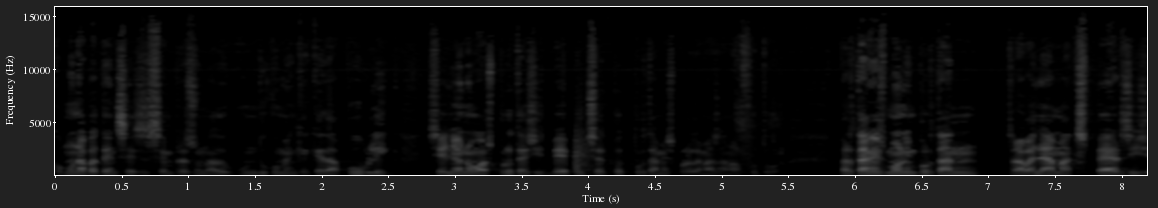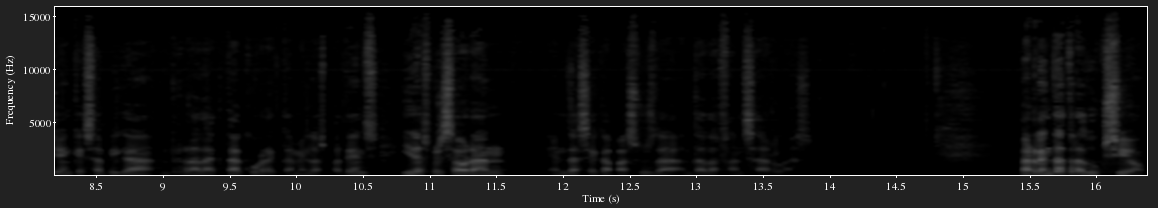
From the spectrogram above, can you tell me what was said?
com una patent sempre és una, un document que queda públic, si allò no ho has protegit bé potser et pot portar més problemes en el futur. Per tant, és molt important treballar amb experts i gent que sàpiga redactar correctament les patents i després hauran, hem de ser capaços de, de defensar-les. Parlem de traducció.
